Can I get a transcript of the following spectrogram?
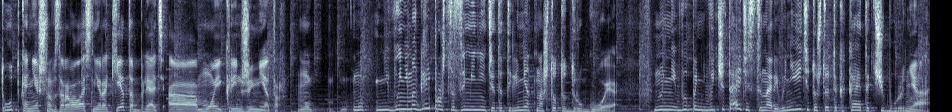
тут, конечно, взорвалась не ракета, блядь, а мой кринжиметр. Ну, ну не, вы не могли просто заменить этот элемент на что-то другое ну не, вы, вы читаете сценарий, вы не видите то, что это какая-то чебурня.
